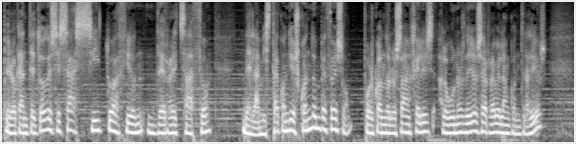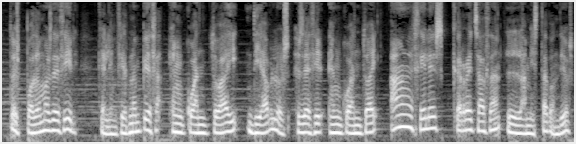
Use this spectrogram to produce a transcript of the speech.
Pero que ante todo es esa situación de rechazo de la amistad con Dios. ¿Cuándo empezó eso? Pues cuando los ángeles, algunos de ellos se rebelan contra Dios. Entonces podemos decir que el infierno empieza en cuanto hay diablos, es decir, en cuanto hay ángeles que rechazan la amistad con Dios.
